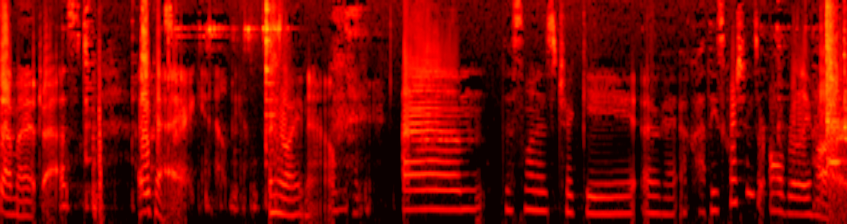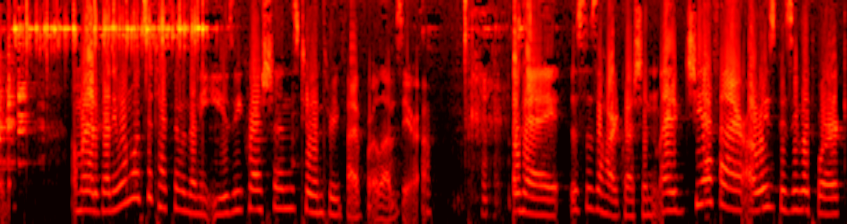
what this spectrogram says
semi-addressed. Okay. Sorry, I can't help you. Oh, I know. Um, this one is tricky. Okay. Oh god, these questions are all really hard. Oh my god, if anyone wants to text them with any easy questions, two one three five four love zero. Okay, this is a hard question. My GF and I are always busy with work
